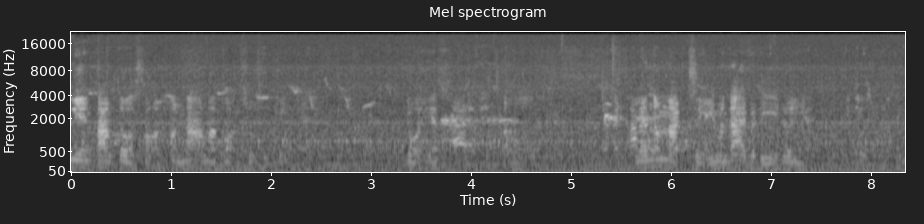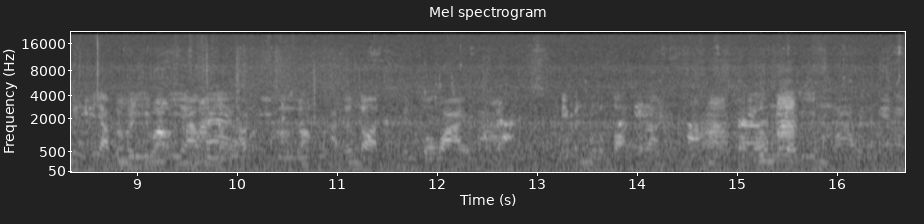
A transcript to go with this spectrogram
เรียงตามตัวอักษร Honda มาก่อนซูซูกิตัวเอสแล้วน้ำหนักสีมันได้พอดีด้วยไงก็เลยคิดว่าน่าจะ โอเคครับอาจจะจอดเป็นตัววายออกมาอันนี่เป็นตัวลูกศรใช่ไหมอ่าขอบคุณมากเดี๋ยวหน้าไปตรงนี้นะ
